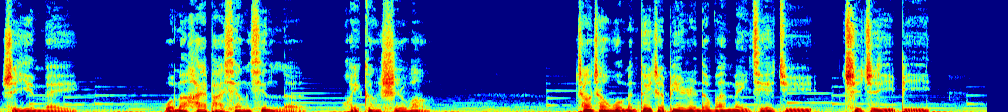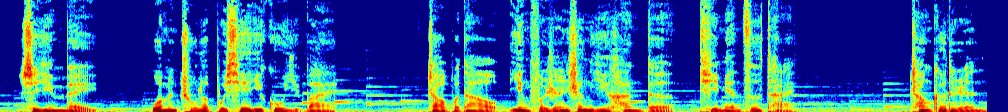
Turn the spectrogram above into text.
是因为我们害怕相信了会更失望。常常我们对着别人的完美结局嗤之以鼻，是因为我们除了不屑一顾以外，找不到应付人生遗憾的体面姿态。唱歌的人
